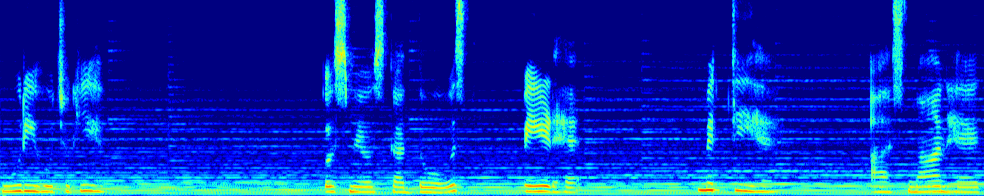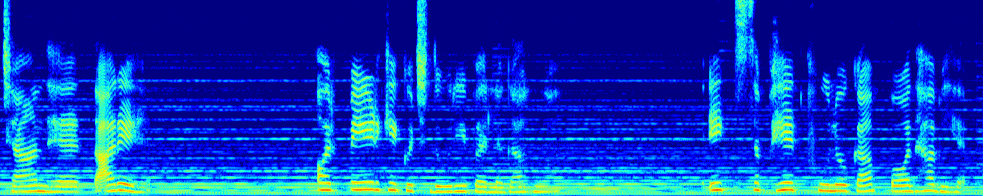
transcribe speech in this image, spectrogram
पूरी हो चुकी है। उसमें उसका दोस्त पेड़ है, मिट्टी है, आसमान है, चाँद है, तारे हैं, और पेड़ के कुछ दूरी पर लगा हुआ एक सफ़ेद फूलों का पौधा भी है।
